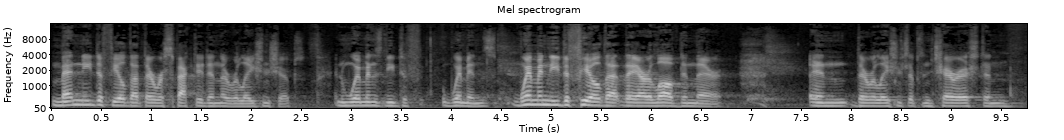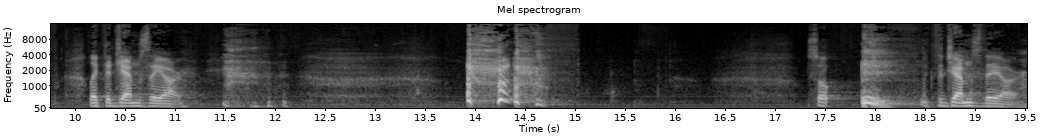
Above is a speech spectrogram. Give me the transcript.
men need to feel that they're respected in their relationships, and women's need to women's women need to feel that they are loved in their in their relationships and cherished and like the gems they are. so, like the gems they are.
